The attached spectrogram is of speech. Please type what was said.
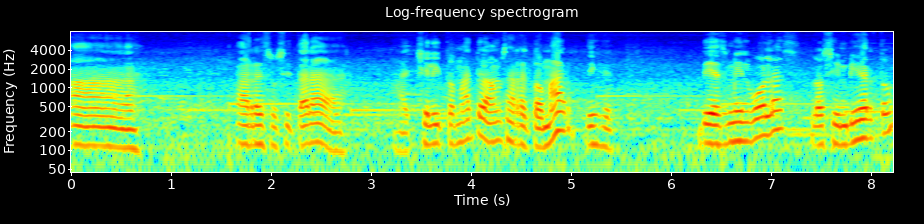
a resucitar a, a Chile y Tomate, vamos a retomar. Dije, 10 mil bolas, los invierto.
